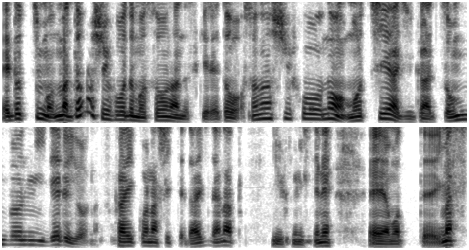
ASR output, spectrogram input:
えどっちも、まあどの手法でもそうなんですけれど、その手法の持ち味が存分に出るような使いこなしって大事だなというふうにしてね、えー、思っています。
